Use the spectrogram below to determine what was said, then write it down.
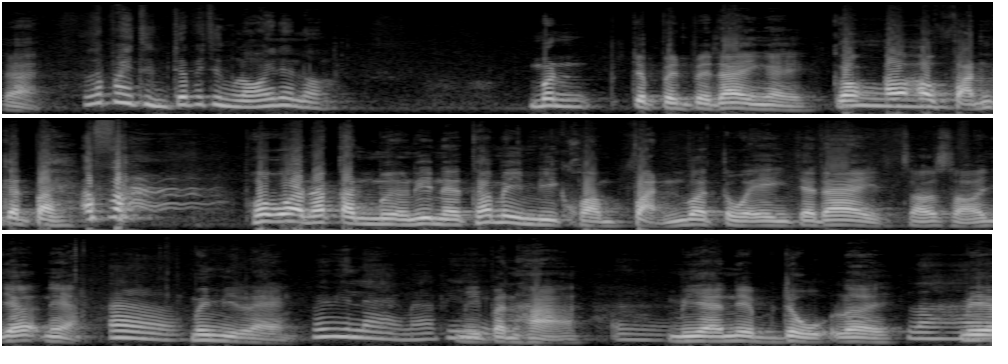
ใช่แล้วไปถึงจะไปถึงร้อยเลยเหรอ มันจะเป็นไปได้ไง ก็เอาเอาฝันกันไปอะฟังเพ ราะว่านักการเมืองนี่เนี่ยถ้าไม่มีความฝันว่าตัวเองจะได้สสเยอะเนี่ย เออ ไม่มีแรง ไม่มีแรงนะพี่ มีปัญหา เออเมียเนี่ยดุเลย เหรอฮะ เมีย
